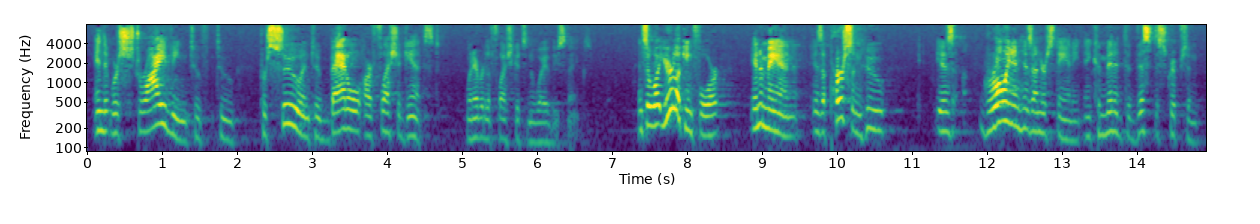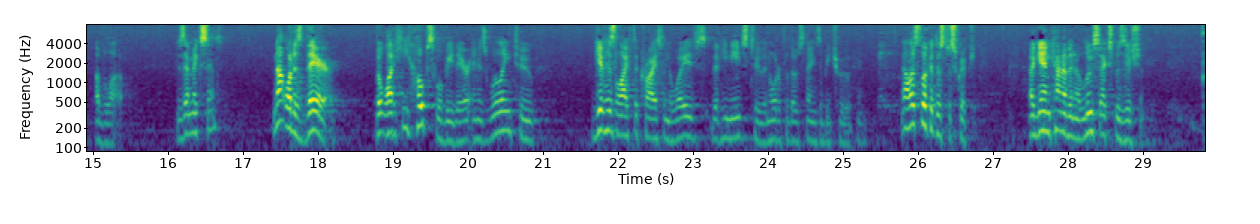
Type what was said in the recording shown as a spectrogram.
and that we're striving to, to pursue and to battle our flesh against whenever the flesh gets in the way of these things. And so, what you're looking for in a man is a person who is growing in his understanding and committed to this description of love. Does that make sense? Not what is there, but what he hopes will be there and is willing to give his life to Christ in the ways that he needs to in order for those things to be true of him. Now, let's look at this description. Again, kind of in a loose exposition.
